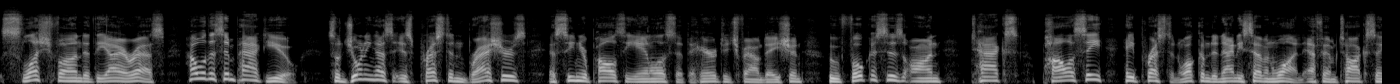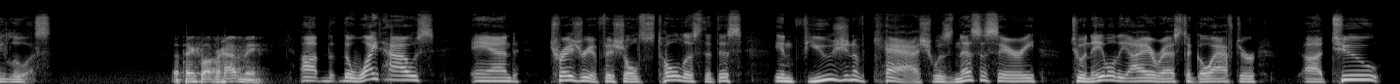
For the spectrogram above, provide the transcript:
slush fund at the IRS, how will this impact you? So joining us is Preston Brashers, a senior policy analyst at the Heritage Foundation, who focuses on tax policy. Hey, Preston, welcome to 97.1 FM Talk St. Louis. Uh, Thanks a lot for having me. Uh, the, the White House and Treasury officials told us that this infusion of cash was necessary to enable the IRS to go after uh, two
